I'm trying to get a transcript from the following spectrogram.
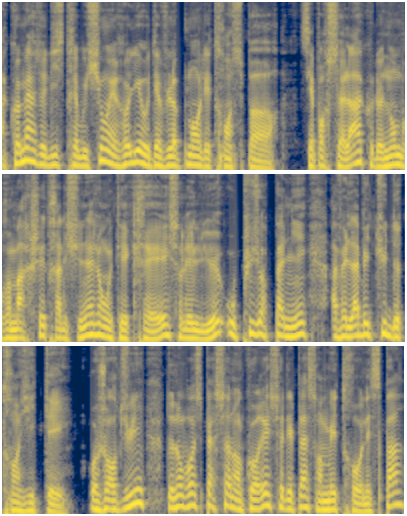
Un commerce de distribution est relié au développement des transports. C'est pour cela que de nombreux marchés traditionnels ont été créés sur les lieux où plusieurs paniers avaient l'habitude de transiter. Aujourd'hui, de nombreuses personnes en Corée se déplacent en métro, n'est-ce pas?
